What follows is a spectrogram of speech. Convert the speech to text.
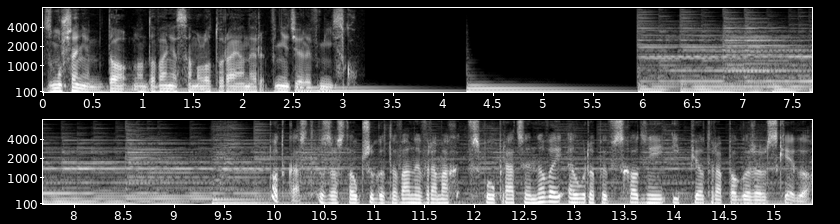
zmuszeniem do lądowania samolotu Ryanair w niedzielę w Mińsku. Podcast został przygotowany w ramach współpracy Nowej Europy Wschodniej i Piotra Pogorzelskiego,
